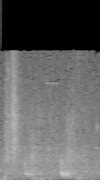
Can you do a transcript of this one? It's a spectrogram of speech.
フフフ。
